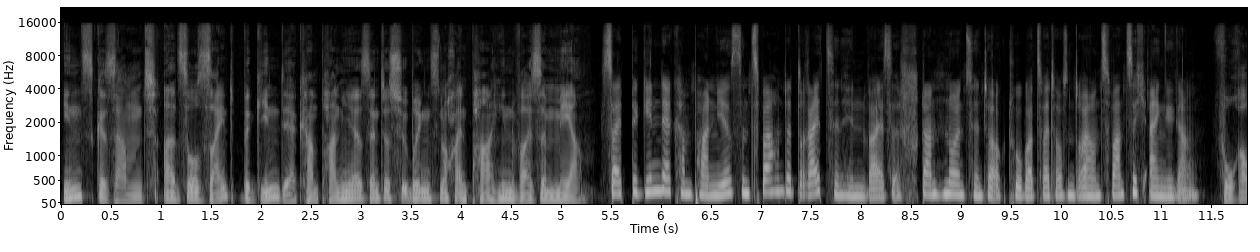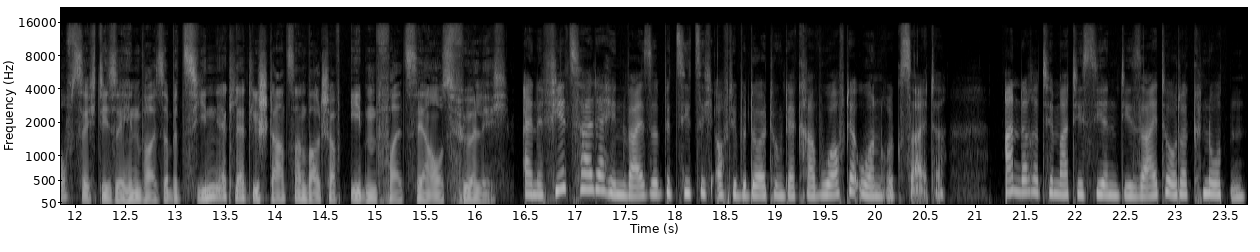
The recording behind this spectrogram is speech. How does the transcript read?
Insgesamt, also seit Beginn der Kampagne, sind es übrigens noch ein paar Hinweise mehr. Seit Beginn der Kampagne sind 213 Hinweise, Stand 19. Oktober 2023, eingegangen. Worauf sich diese Hinweise beziehen, erklärt die Staatsanwaltschaft ebenfalls sehr ausführlich. Eine Vielzahl der Hinweise bezieht sich auf die Bedeutung der Gravur auf der Uhrenrückseite. Andere thematisieren die Seite oder Knoten,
